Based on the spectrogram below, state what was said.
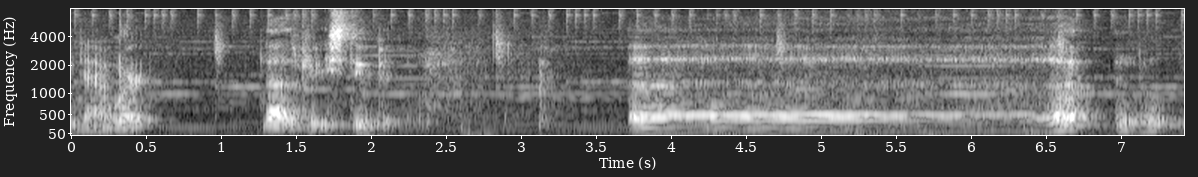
Think that worked. That was pretty stupid. Uh, nope.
